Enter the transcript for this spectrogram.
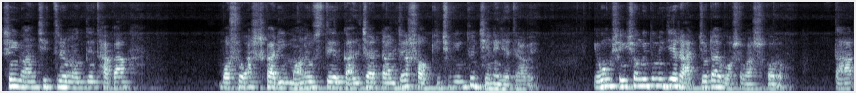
সেই মানচিত্রের মধ্যে থাকা বসবাসকারী মানুষদের কালচার টালচার সব কিছু কিন্তু জেনে যেতে হবে। এবং সেই সঙ্গে তুমি যে রাজ্যটায় বসবাস করো, তার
